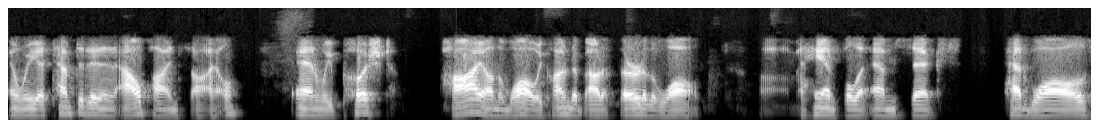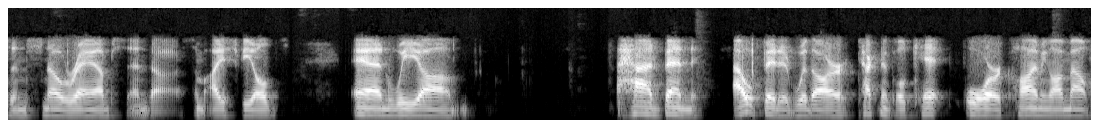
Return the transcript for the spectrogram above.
and we attempted it in alpine style and we pushed high on the wall. We climbed about a third of the wall, um, a handful of M6 head walls and snow ramps and uh, some ice fields. And we um, had been outfitted with our technical kit for climbing on Mount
